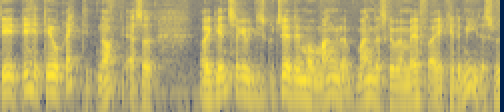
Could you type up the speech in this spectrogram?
det, det, det er jo rigtigt nok. Altså, og igen, så kan vi diskutere det, hvor mange, der, mange der skal være med fra akademiet osv.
